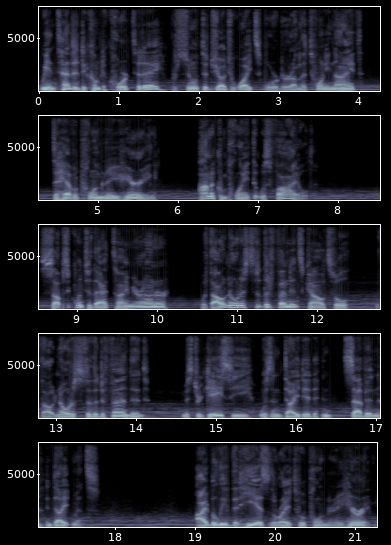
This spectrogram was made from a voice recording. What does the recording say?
We intended to come to court today, pursuant to Judge White's order on the 29th, to have a preliminary hearing on a complaint that was filed. Subsequent to that time, Your Honor, without notice to the defendant's counsel, without notice to the defendant, Mr. Gacy was indicted in seven indictments. I believe that he has the right to a preliminary hearing.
